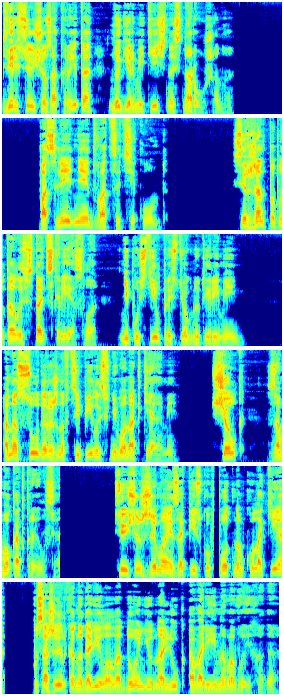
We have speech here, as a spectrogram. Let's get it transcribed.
Дверь все еще закрыта, но герметичность нарушена. Последние двадцать секунд. Сержант попыталась встать с кресла, не пустил пристегнутый ремень. Она судорожно вцепилась в него ногтями. Щелк, замок открылся. Все еще сжимая записку в потном кулаке, пассажирка надавила ладонью на люк аварийного выхода.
